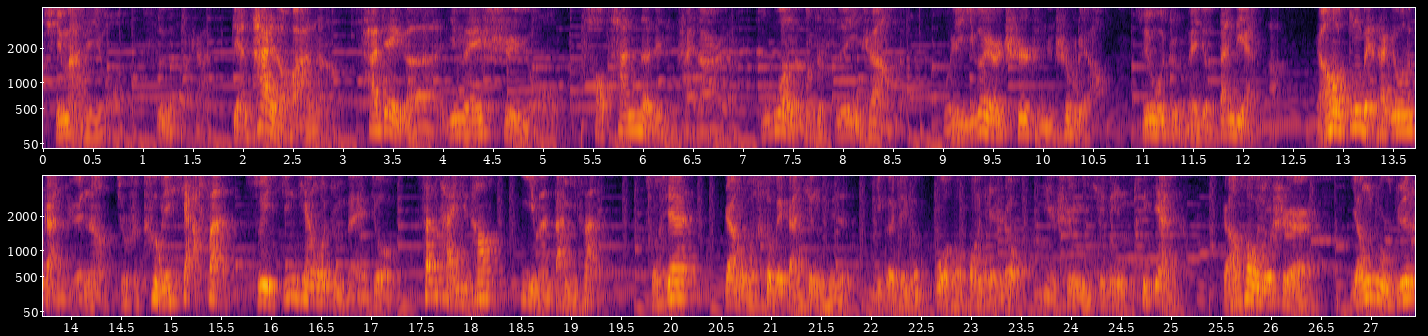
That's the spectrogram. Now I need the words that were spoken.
起码得有四个刀叉。点菜的话呢，它这个因为是有套餐的这种菜单的，不过呢都是四人以上的，我这一个人吃肯定吃不了，所以我准备就单点了。然后东北菜给我的感觉呢，就是特别下饭，所以今天我准备就三菜一汤，一碗大米饭。首先让我特别感兴趣的一个这个薄荷黄蚬肉，也是米其林推荐的。然后就是杨杜菌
